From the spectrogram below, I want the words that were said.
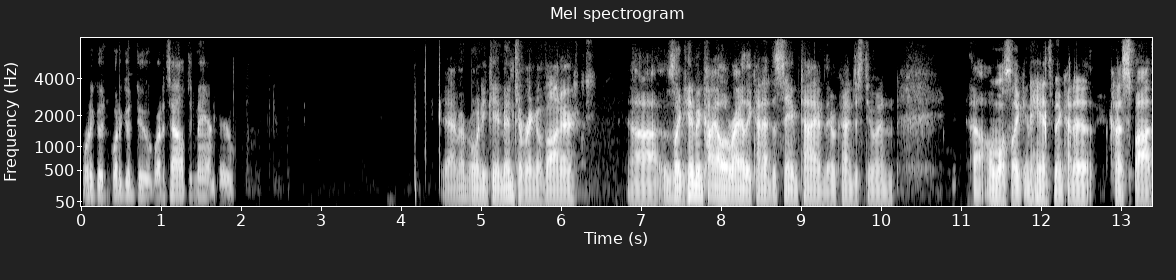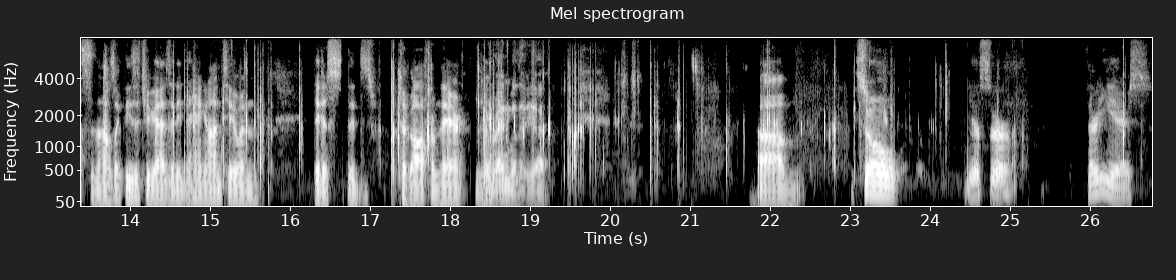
What a good what a good dude. What a talented man too. Yeah, I remember when he came into Ring of Honor. Uh, it was like him and Kyle O'Reilly kind of at the same time. They were kind of just doing uh, almost like enhancement kind of kind of spots, and I was like, these are two guys I need to hang on to, and they just they just took off from there. They ran with it, yeah. Um, so Yes, sir. thirty years,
